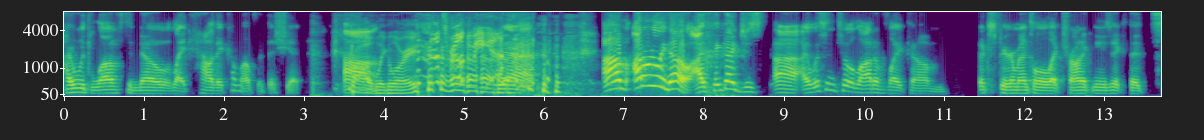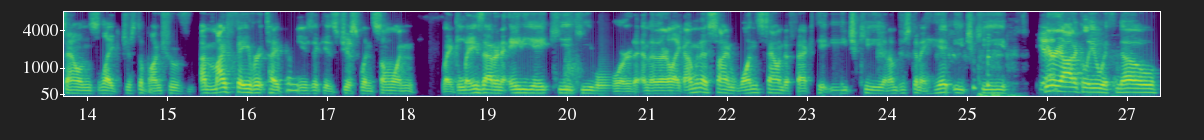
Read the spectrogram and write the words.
I would love to know like how they come up with this shit. Probably um, glory. yeah. um, I don't really know. I think I just uh, I listened to a lot of like um experimental electronic music that sounds like just a bunch of uh, my favorite type of music is just when someone like lays out an 88 key keyboard and then they're like i'm going to assign one sound effect to each key and i'm just going to hit each key yeah. periodically with no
